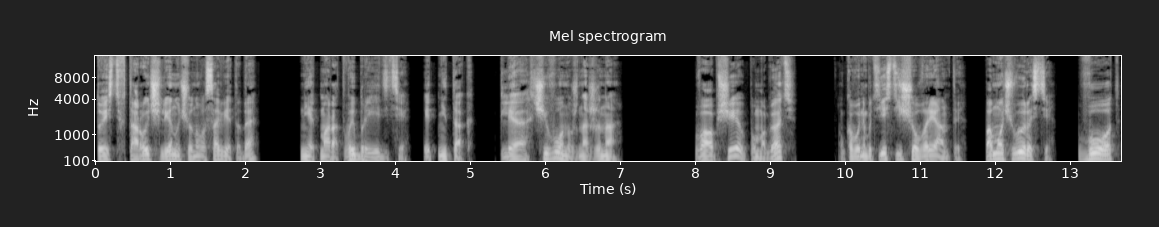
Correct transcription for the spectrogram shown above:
То есть второй член ученого совета, да? Нет, Марат, вы бредите. Это не так. Для чего нужна жена? Вообще, помогать. У кого-нибудь есть еще варианты? Помочь вырасти? Вот.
